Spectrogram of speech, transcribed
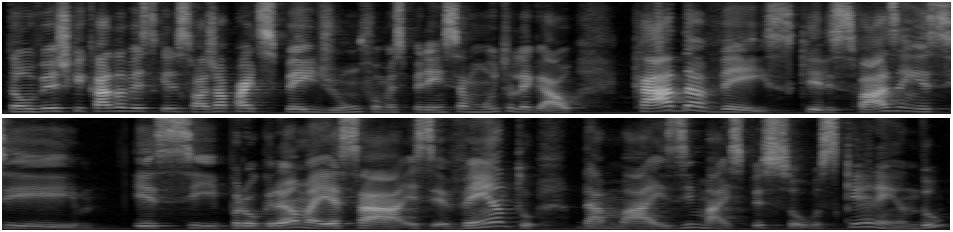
Então eu vejo que cada vez que eles fazem, já participei de um, foi uma experiência muito legal. Cada vez que eles fazem esse esse programa, essa, esse evento, dá mais e mais pessoas querendo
